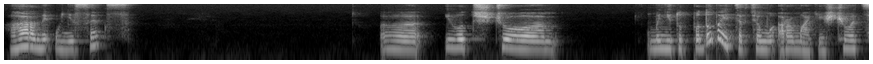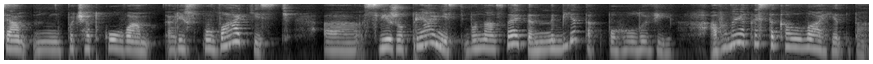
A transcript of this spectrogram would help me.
Гарний унісекс. Е, І от що мені тут подобається в цьому ароматі, що ця початкова різкуватість, свіжопряність, вона, знаєте, не б'є так по голові, а вона якась така лагідна,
